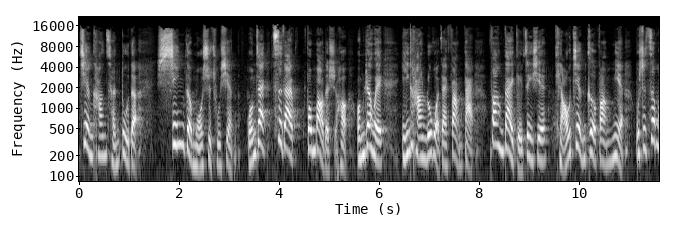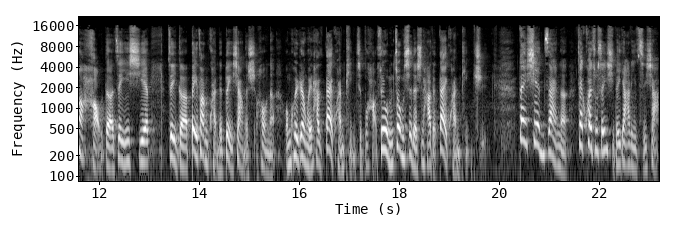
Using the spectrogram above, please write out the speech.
健康程度的新的模式出现了。我们在次贷风暴的时候，我们认为银行如果在放贷，放贷给这些条件各方面不是这么好的这一些这个被放款的对象的时候呢，我们会认为它的贷款品质不好，所以我们重视的是它的贷款品质。但现在呢，在快速升息的压力之下，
